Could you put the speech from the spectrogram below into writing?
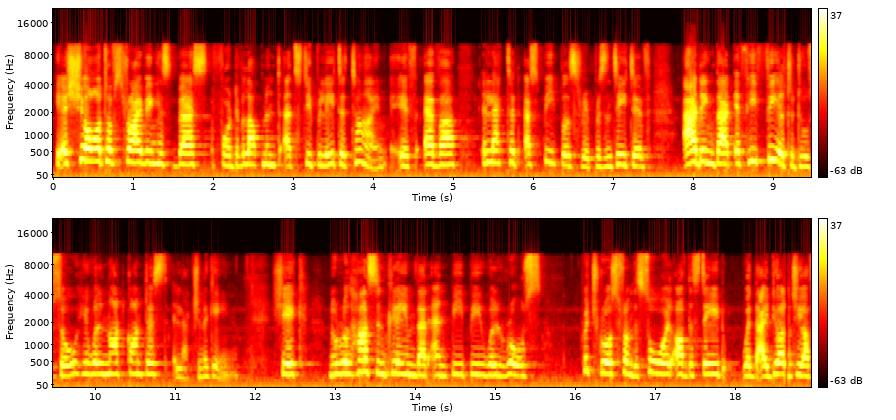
He assured of striving his best for development at stipulated time if ever elected as people's representative adding that if he failed to do so, he will not contest election again. Sheikh Nurul Hassan claimed that NPP will rose, which grows from the soil of the state with the ideology of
